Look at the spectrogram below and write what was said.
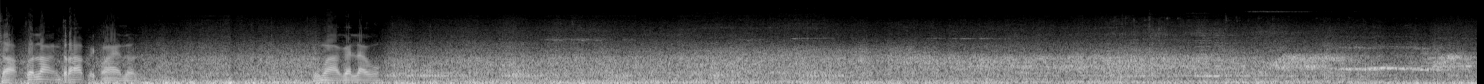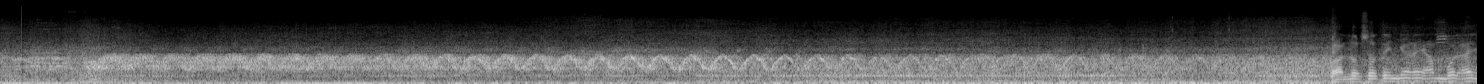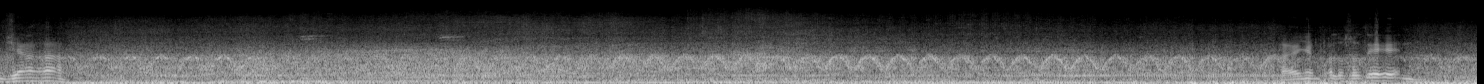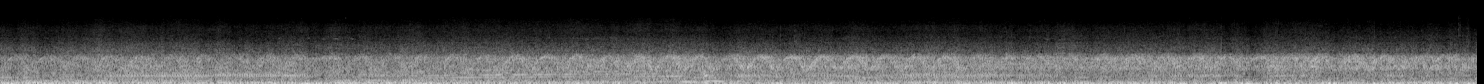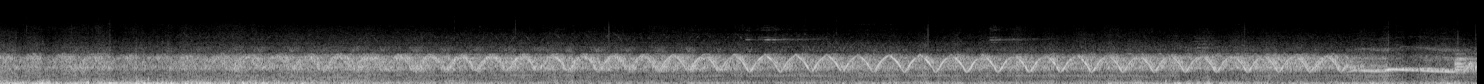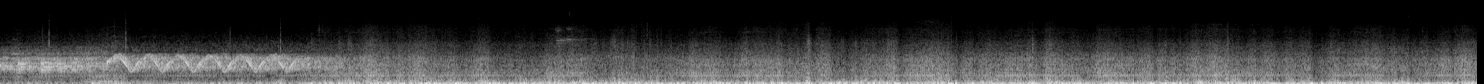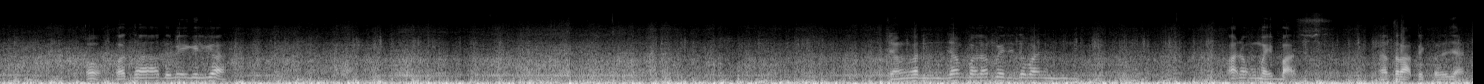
Sakto lang ang traffic mga idol. Gumagalaw. Palusutin nyo na yung ambulansya. Ayaw niyang palusutin. Oh, ba't na tumigil ka? Diyan, ka, diyan pala pwede naman Paano kung may bus na traffic pala dyan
